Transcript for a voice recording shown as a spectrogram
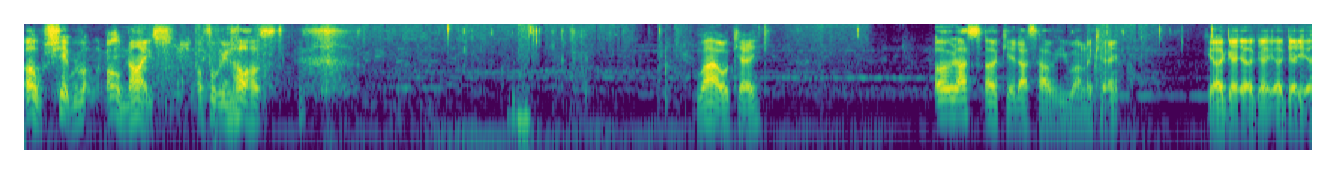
Oh shit! We, oh nice. I thought we lost. wow. Okay. Oh, that's okay. That's how he won. Okay. Yeah, I get you. I get you. I get you.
